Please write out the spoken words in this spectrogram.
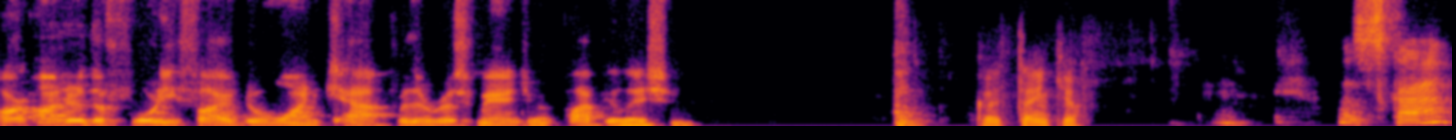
are under the 45 to 1 cap for the risk management population. Good, thank you. Uh, Scott?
